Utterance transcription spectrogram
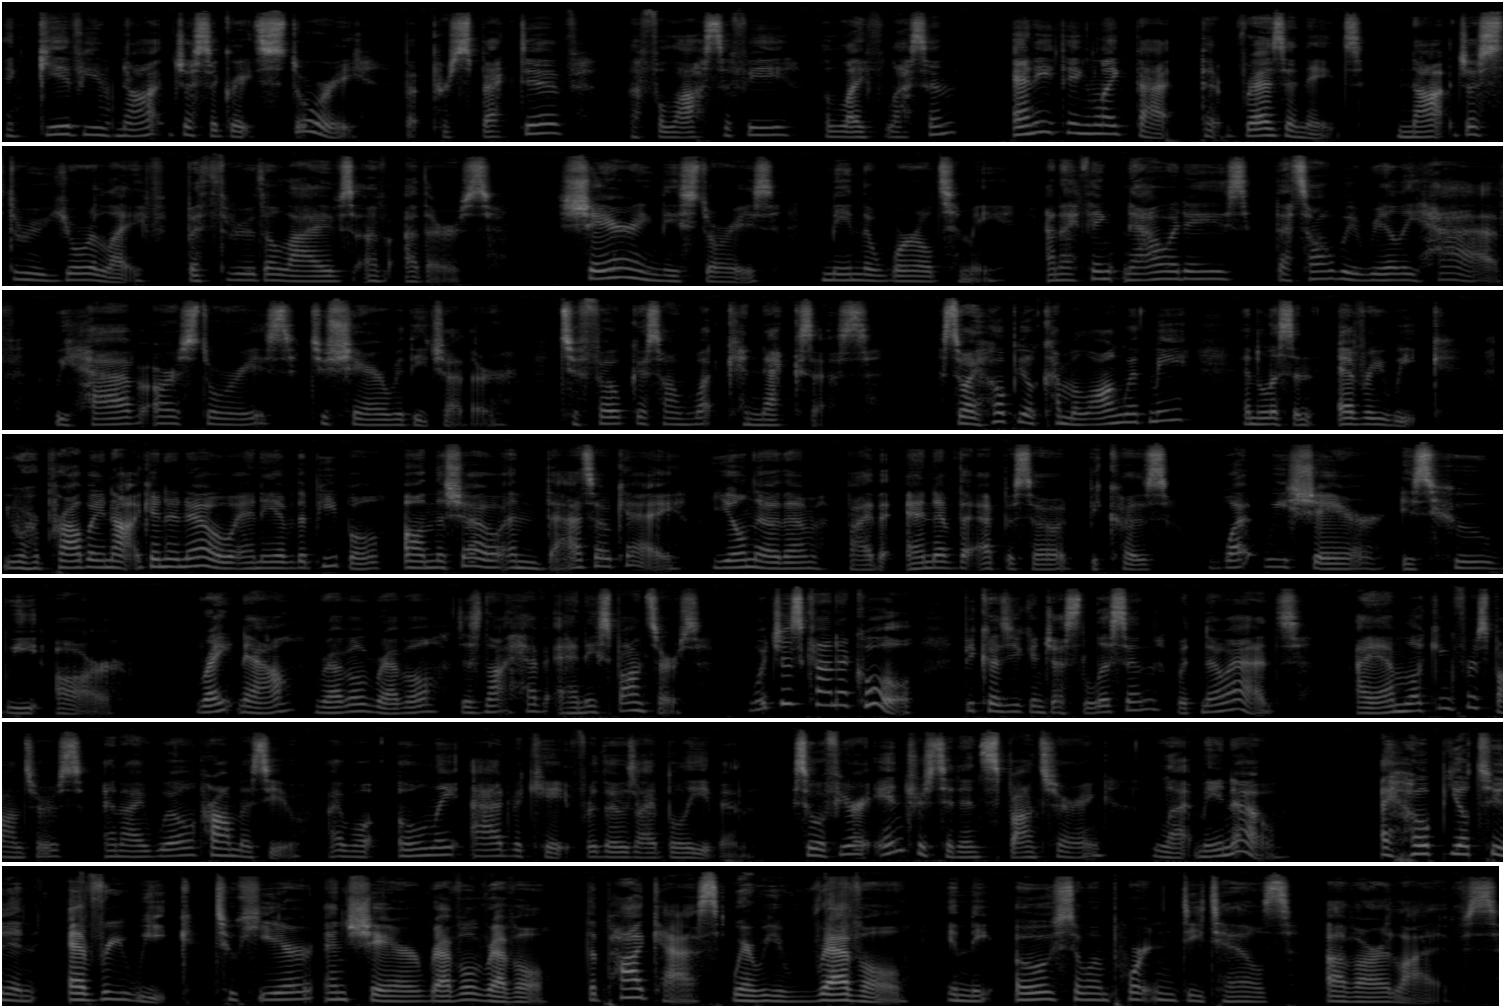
and give you not just a great story, but perspective, a philosophy, a life lesson, anything like that that resonates not just through your life, but through the lives of others. Sharing these stories mean the world to me. And I think nowadays that's all we really have. We have our stories to share with each other, to focus on what connects us. So I hope you'll come along with me and listen every week. You are probably not going to know any of the people on the show, and that's okay. You'll know them by the end of the episode because what we share is who we are. Right now, Revel Revel does not have any sponsors which is kind of cool because you can just listen with no ads. I am looking for sponsors, and I will promise you, I will only advocate for those I believe in. So if you're interested in sponsoring, let me know. I hope you'll tune in every week to hear and share Revel Revel, the podcast where we revel in the oh so important details of our lives.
